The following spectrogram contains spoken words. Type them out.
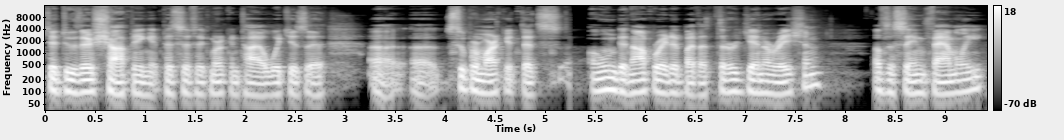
to do their shopping at Pacific Mercantile, which is a, a, a, supermarket that's owned and operated by the third generation of the same family.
